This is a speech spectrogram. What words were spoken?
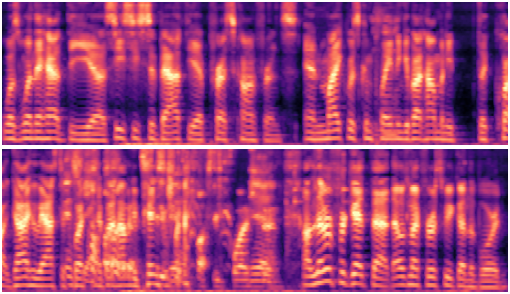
was when they had the uh, CC Sabathia press conference, and Mike was complaining about how many the qu- guy who asked the Pinstripes. question about how many That's a pinstripes. Yeah. I'll never forget that. That was my first week on the board,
